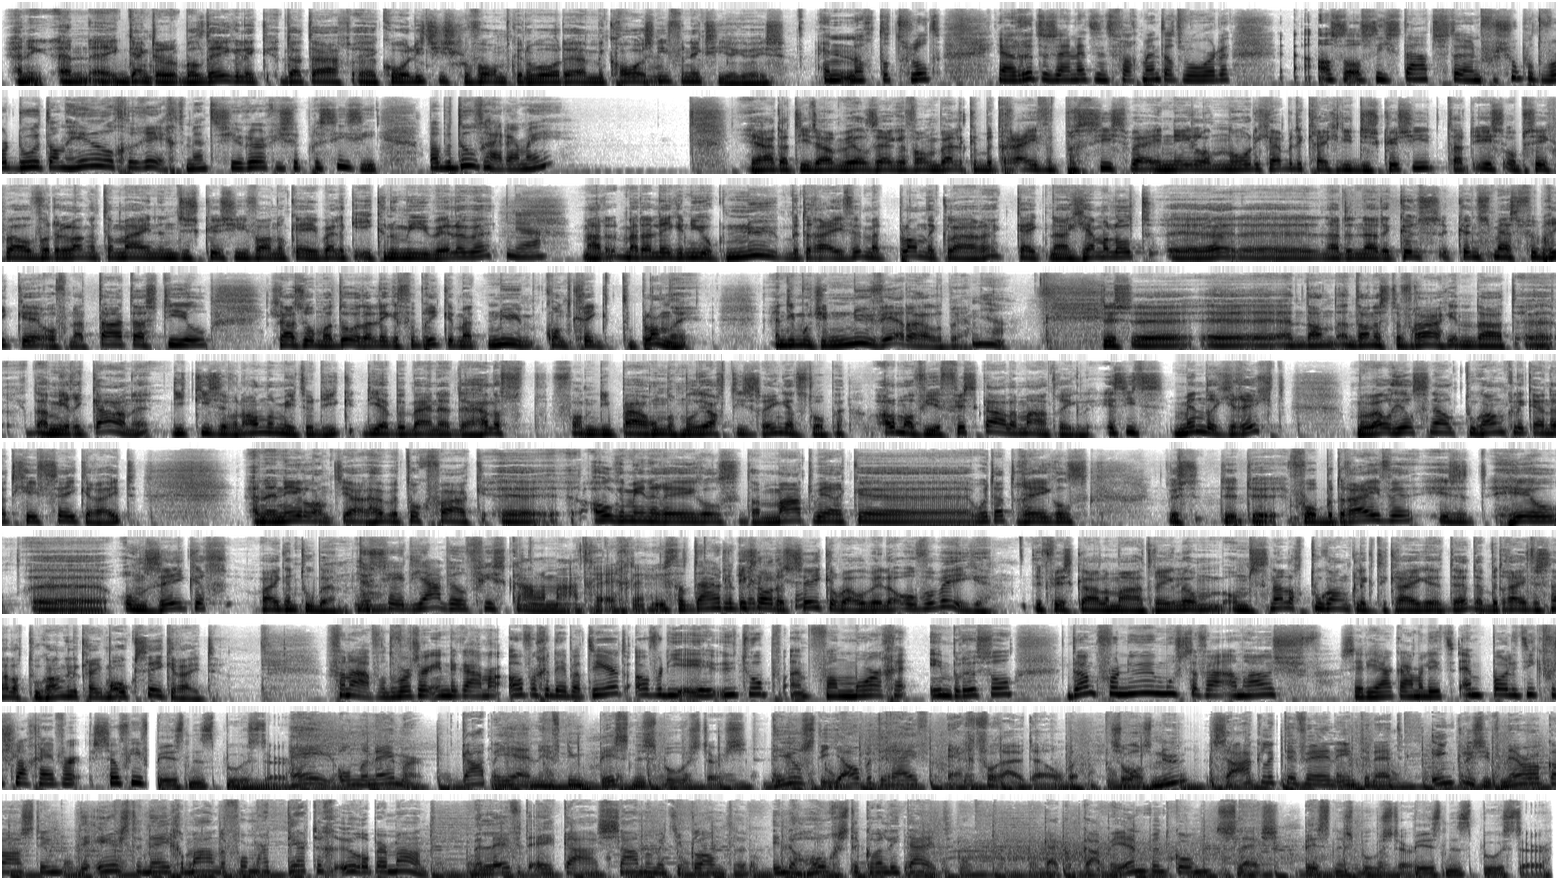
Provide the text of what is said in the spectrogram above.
En ik, en ik denk dat wel degelijk dat daar coalities gevormd kunnen worden. En Macron is niet voor niks hier geweest. En nog tot slot, ja, Rutte zei net in het fragment dat we hoorden... als, als die staatssteun versoepeld wordt, doe het dan heel gericht... met chirurgische precisie. Wat bedoelt hij daarmee? Ja, dat hij dan wil zeggen van welke bedrijven precies wij in Nederland nodig hebben. Dan krijg je die discussie. Dat is op zich wel voor de lange termijn een discussie van oké, welke economie willen we? Ja. Maar, maar er liggen nu ook nu bedrijven met plannen klaar. Kijk naar Gemmelot, uh, naar de, naar de kunst, kunstmestfabrieken of naar Tata Steel. Ga zo maar door. Daar liggen fabrieken met nu concrete plannen. En die moet je nu verder helpen. Ja. Dus, uh, uh, en, dan, en dan is de vraag inderdaad, uh, de Amerikanen die kiezen voor een andere methodiek. Die hebben bijna de helft van die paar honderd miljard die ze erin gaan stoppen, allemaal via fiscale maatregelen. Is iets minder gericht, maar wel heel snel toegankelijk en dat geeft zekerheid. En in Nederland ja, hebben we toch vaak algemene regels, dan maatwerken, hoe dat, regels. Dus de, de, voor bedrijven is het heel onzeker waar ik aan toe ben. De CDA wil fiscale maatregelen. Is dat duidelijk? Ik zou dat zeker wel willen overwegen. De fiscale maatregelen. Om, om sneller toegankelijk te krijgen. De bedrijven sneller toegankelijk krijgen, maar ook zekerheid. Vanavond wordt er in de Kamer over gedebatteerd over die EU-top van morgen in Brussel. Dank voor nu, Mustafa Amhoush, CDA-Kamerlid en politiek verslaggever Sophie. Business Booster. Hey ondernemer, KPN heeft nu Business Boosters. Deals die jouw bedrijf echt vooruit helpen. Zoals nu, zakelijk tv en internet, inclusief narrowcasting... de eerste 9 maanden voor maar 30 euro per maand. Beleef het EK samen met je klanten in de hoogste kwaliteit. Kijk op kpn.com businessbooster. Business Booster.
